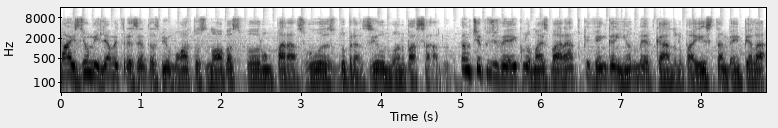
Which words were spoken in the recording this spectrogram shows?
Mais de 1 milhão e 300 mil motos novas foram para as ruas do Brasil no ano passado. É um tipo de veículo mais barato que vem ganhando mercado no país também pela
